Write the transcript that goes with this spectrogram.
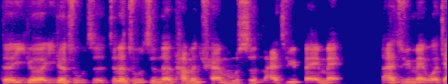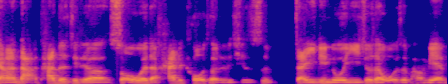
的一个一个组织，这个组织呢，他们全部是来自于北美，来自于美国、加拿大。它的这个所谓的 headquarter 其实是在伊利诺伊，就在我这旁边。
